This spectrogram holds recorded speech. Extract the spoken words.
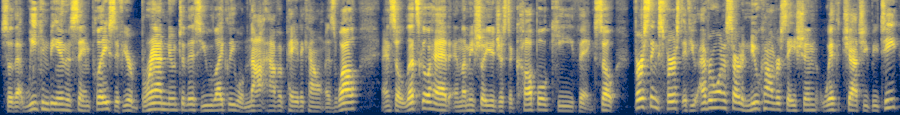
so that we can be in the same place. If you're brand new to this, you likely will not have a paid account as well. And so let's go ahead and let me show you just a couple key things. So first things first, if you ever want to start a new conversation with ChatGPT,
